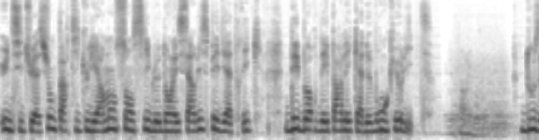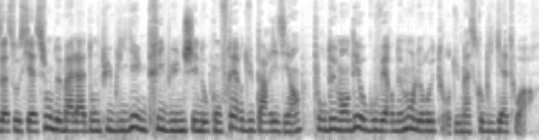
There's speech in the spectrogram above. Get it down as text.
Une situation particulièrement sensible dans les services pédiatriques, débordés par les cas de bronchiolite. 12 associations de malades ont publié une tribune chez nos confrères du Parisien pour demander au gouvernement le retour du masque obligatoire.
